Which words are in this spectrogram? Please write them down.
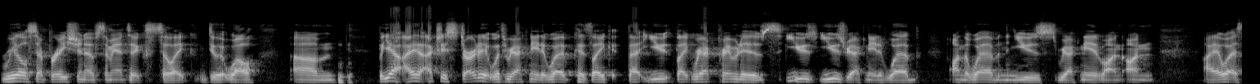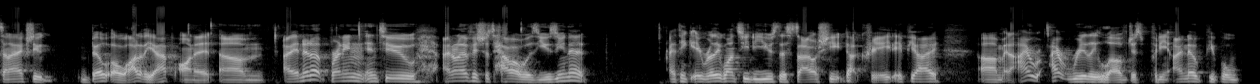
real separation of semantics to like do it well. Um, but yeah, I actually started with React Native Web because like that use like React primitives use use React Native Web on the web and then use React Native on on iOS. And I actually built a lot of the app on it. Um, I ended up running into I don't know if it's just how I was using it. I think it really wants you to use the stylesheet.create API. Um, and I, I really love just putting, I know people,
